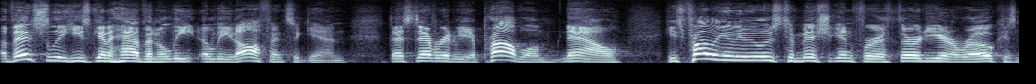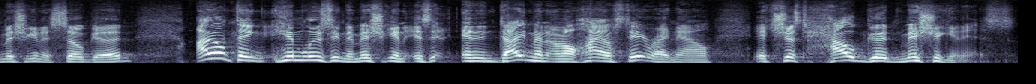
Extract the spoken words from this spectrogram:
eventually he's going to have an elite elite offense again. That's never going to be a problem. Now, he's probably going to lose to Michigan for a third year in a row cuz Michigan is so good. I don't think him losing to Michigan is an indictment on Ohio State right now. It's just how good Michigan is.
